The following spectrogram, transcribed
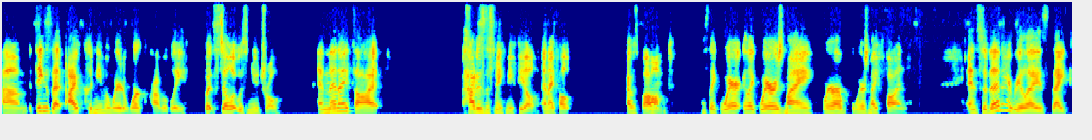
um, things that I couldn't even wear to work probably, but still it was neutral. And then I thought, how does this make me feel? And I felt I was bummed. Was like, where, like, where's my, where are, where's my fun? And so then I realized like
